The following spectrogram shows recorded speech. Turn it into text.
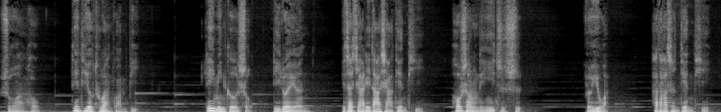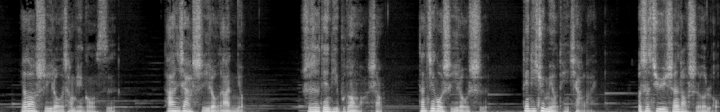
说完后，电梯又突然关闭。另一名歌手黎瑞恩也在嘉利大厦电梯碰上了灵异之事。有一晚，他搭乘电梯要到十一楼的唱片公司，他按下十一楼的按钮，随着电梯不断往上，但经过十一楼时，电梯却没有停下来，而是继续升到十二楼。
